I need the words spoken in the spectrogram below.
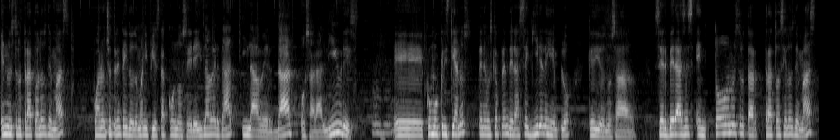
en nuestro trato a los demás. Juan 8:32 lo manifiesta, conoceréis la verdad y la verdad os hará libres. Eh, como cristianos tenemos que aprender a seguir el ejemplo que Dios nos ha dado. ser veraces en todo nuestro trato hacia los demás.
